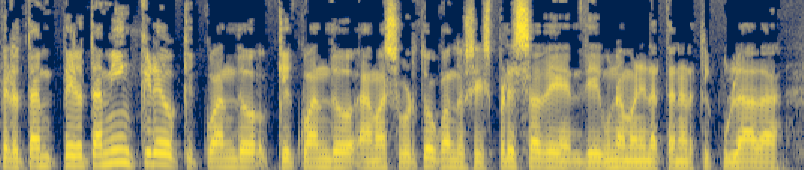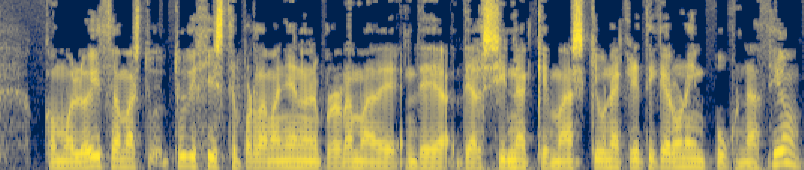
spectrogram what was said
pero, pero también creo que cuando, que cuando, además sobre todo cuando se expresa de, de una manera tan articulada como lo hizo, además tú, dijiste por la mañana en el programa de, de, Alsina que más que una crítica era una impugnación,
